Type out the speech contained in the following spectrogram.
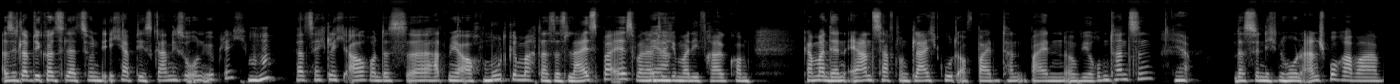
also ich glaube, die Konstellation, die ich habe, die ist gar nicht so unüblich. Mhm. Tatsächlich auch. Und das äh, hat mir auch Mut gemacht, dass es leistbar ist, weil natürlich ja. immer die Frage kommt, kann man denn ernsthaft und gleich gut auf beiden, beiden irgendwie rumtanzen? Ja. Das finde ich einen hohen Anspruch, aber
